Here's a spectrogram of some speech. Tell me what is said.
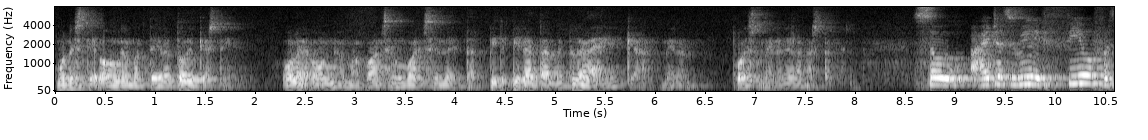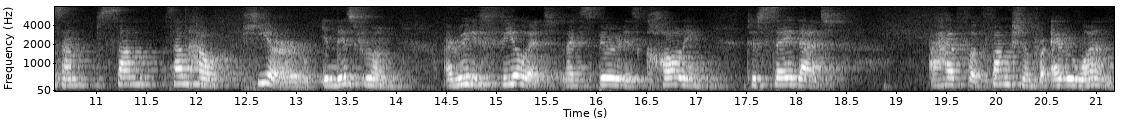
Monesti ongelmat eivät oikeasti ole ongelma, vaan se on vain sen, että pid- pidätämme pyhää henkeä meidän, pois meidän elämästämme. So I just really feel for some, some, somehow here in this room, I really feel it like Spirit is calling to say that I have a function for everyone.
